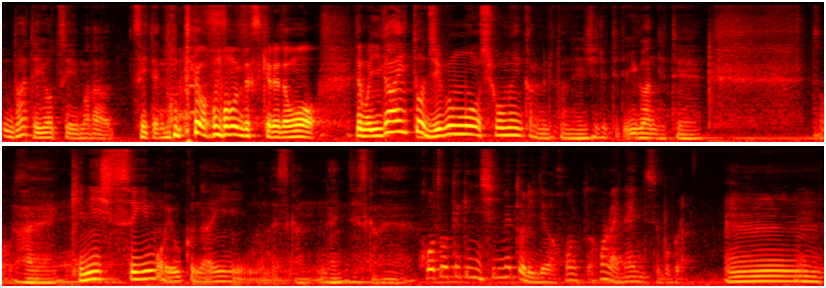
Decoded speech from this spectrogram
どうやって腰椎まだついてんのって思うんですけれども、でも意外と自分も正面から見るとねじれてて歪んでて。そうですね、はい、気にしすぎもよくないのですかないんですかね構造的にシンメトリーでは本本来ないんですよ僕らうん、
